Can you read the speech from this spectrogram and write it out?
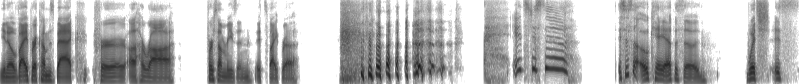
You know, Viper comes back for a hurrah. For some reason, it's Viper. it's just a it's just an okay episode, which is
